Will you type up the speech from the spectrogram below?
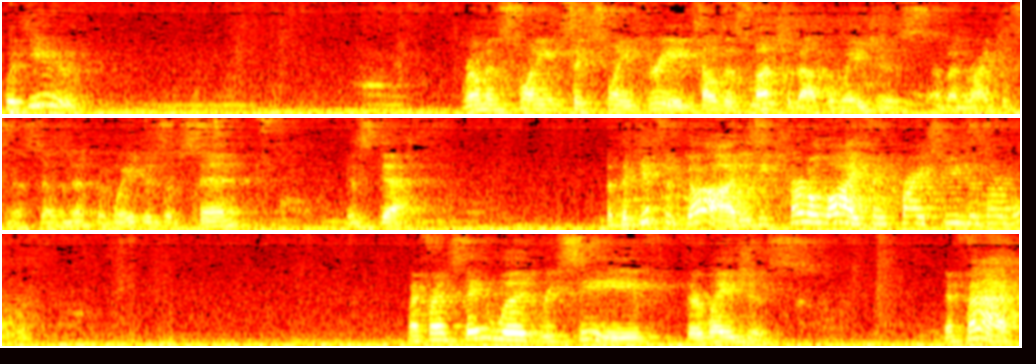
with you. Romans 26 23 tells us much about the wages of unrighteousness, doesn't it? The wages of sin is death. But the gift of God is eternal life in Christ Jesus our Lord my friends, they would receive their wages. In fact,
